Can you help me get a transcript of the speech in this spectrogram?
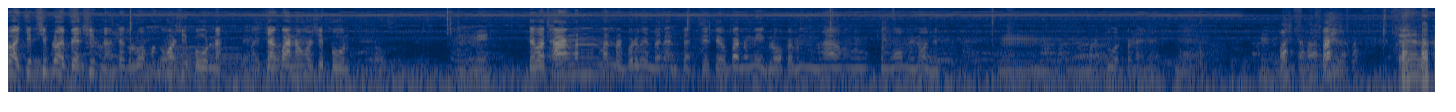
ร้อยเจ็ดสิบร้อยแปดสิบน่ะแต่ก็รวมมันก็ฮอดชิปูนน่ะ จากบ้านเขาฮอดชิปูน อืมแม่นแต่ว่าทางมันมันแบบบริเวณแบบนั้นแต่แต่แต่บ้านน้องเมฆเลาะไปมันห้าห้องมๆหน่อยๆนะอืมมันบริจวดไปไหนนะแม่อืมไปทางรับไปไป ไปไป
